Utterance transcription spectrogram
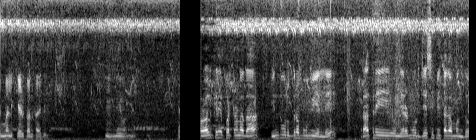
ನಿಮ್ಮಲ್ಲಿ ಕೇಳ್ಕೊತಾ ಇದ್ದೀವಿ. ನೀವು ಹೊಳಲ್ಕೆರೆ ಪಟ್ಟಣದ ಹಿಂದೂ ರುದ್ರಭೂಮಿಯಲ್ಲಿ ರಾತ್ರಿ ಒಂದು ಎರಡು ಮೂರು ಜೆ ಸಿ ಪಿ ತಗೊಂಬಂದು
